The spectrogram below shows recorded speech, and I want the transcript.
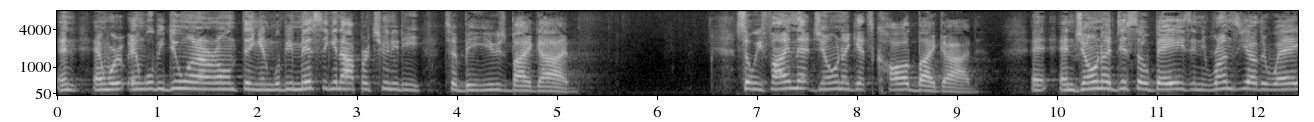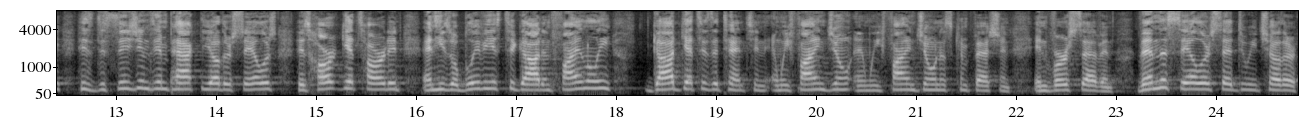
And, and, we're, and we'll be doing our own thing and we'll be missing an opportunity to be used by God. So we find that Jonah gets called by God. And, and Jonah disobeys and he runs the other way. His decisions impact the other sailors. His heart gets hardened and he's oblivious to God. And finally, God gets his attention and we find jo- and we find Jonah's confession in verse 7. Then the sailors said to each other,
